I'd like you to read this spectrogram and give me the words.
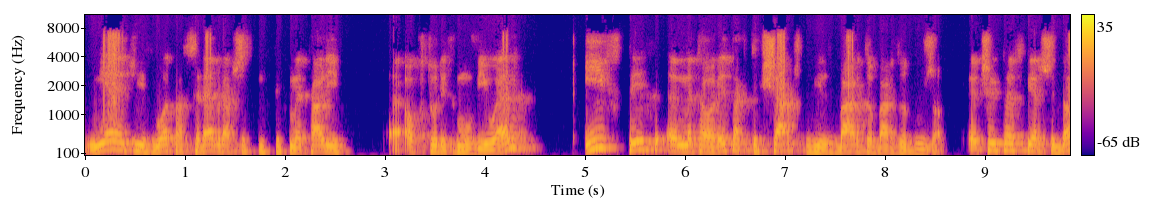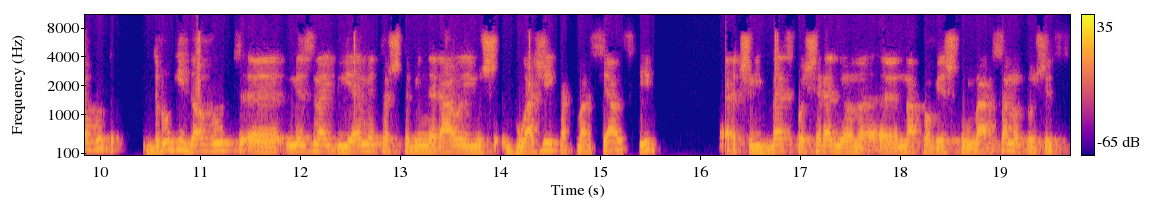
miedzi, złota, srebra, wszystkich tych metali, o których mówiłem. I w tych meteorytach tych siarczków jest bardzo, bardzo dużo. Czyli to jest pierwszy dowód. Drugi dowód, e, my znajdujemy też te minerały już w łazikach marsjańskich, e, czyli bezpośrednio na, e, na powierzchni Marsa, no to już jest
